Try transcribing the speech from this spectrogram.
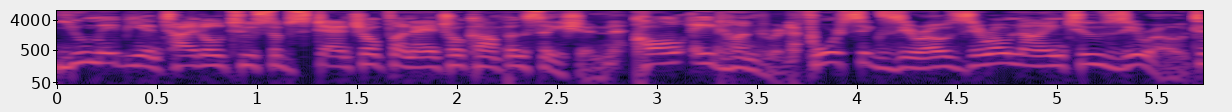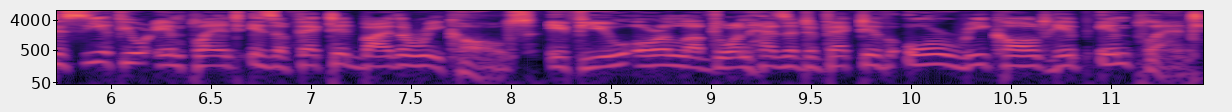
you may be entitled to substantial financial compensation. Call 800 460 0920 to see if your implant is affected by the recalls. If you or a loved one has a defective or recalled hip implant,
